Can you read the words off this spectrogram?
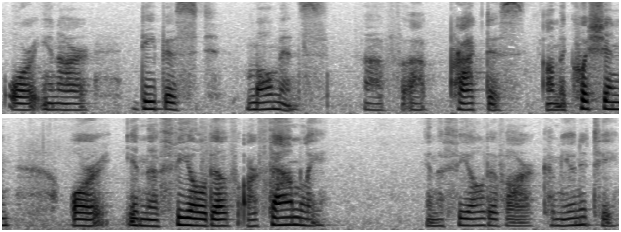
or in our deepest moments of uh, practice on the cushion or in the field of our family, in the field of our community.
